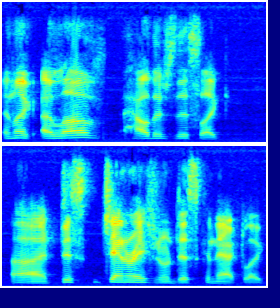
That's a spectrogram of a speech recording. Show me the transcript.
and like i love how there's this like uh dis generational disconnect like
